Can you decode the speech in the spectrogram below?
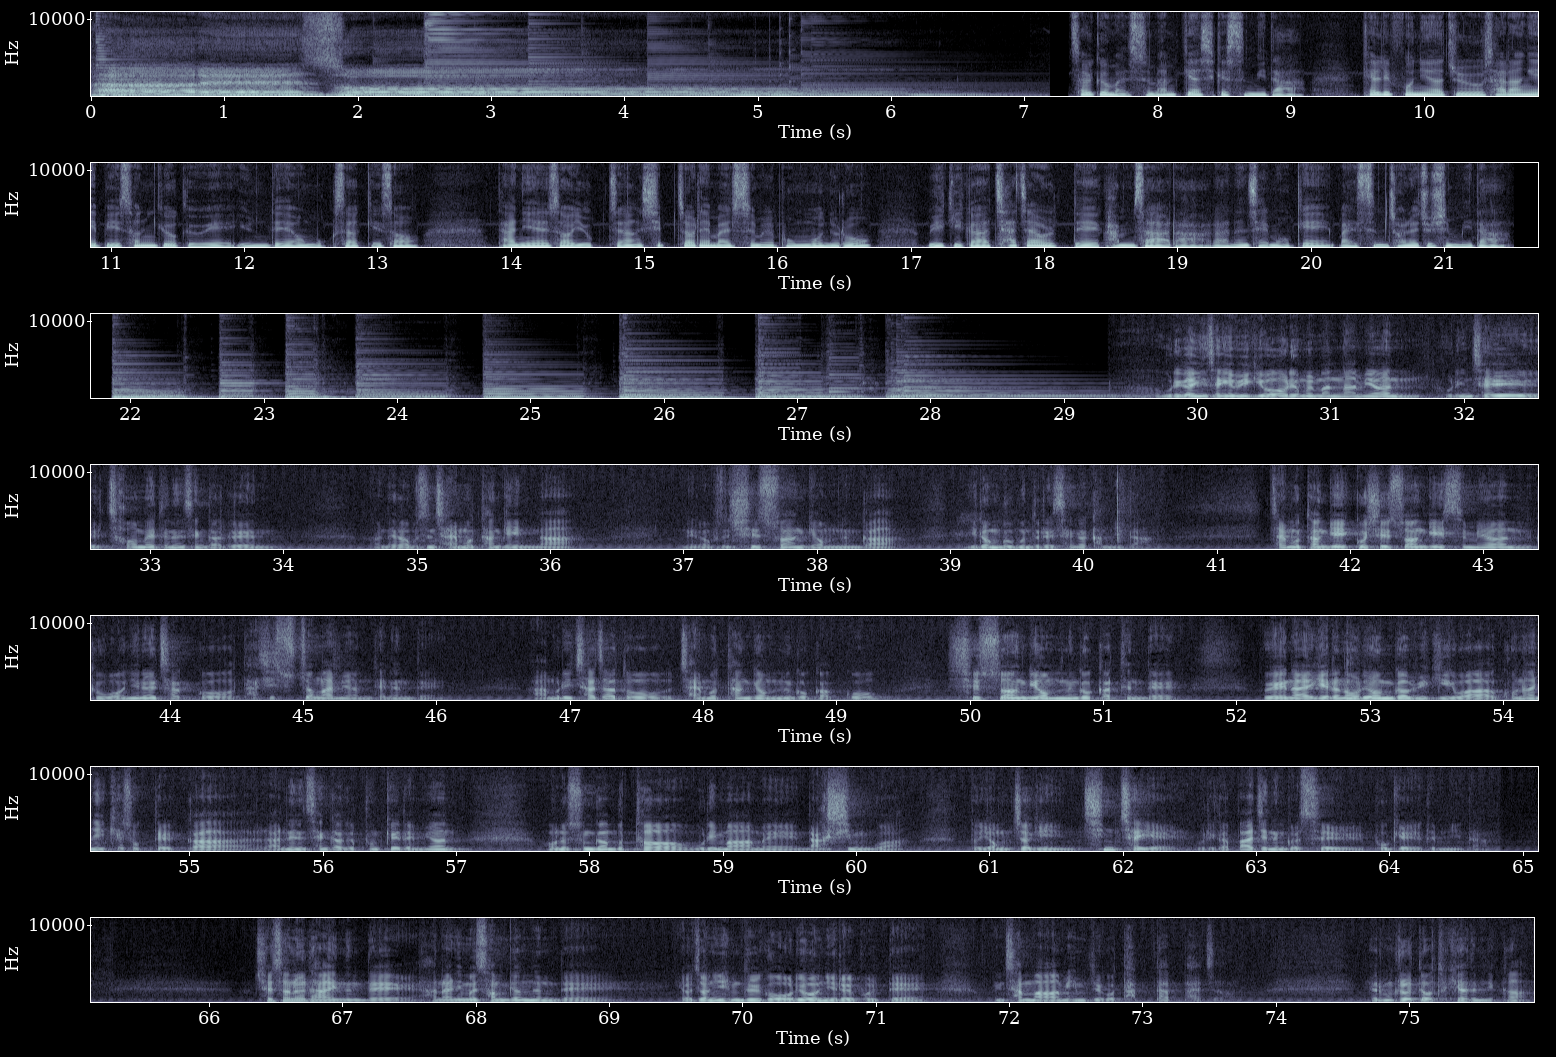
아랜소 설교 말씀 함께 하시겠습니다. 캘리포니아주 사랑의 빛 선교교회 윤대영 목사께서 다니엘서 6장 10절의 말씀을 본문으로 위기가 찾아올 때 감사하라 라는 제목의 말씀 전해 주십니다. 우리가 인생의 위기와 어려움을 만나면 우린 제일 처음에 드는 생각은 아, 내가 무슨 잘못한 게 있나, 내가 무슨 실수한 게 없는가 이런 부분들을 생각합니다. 잘못한 게 있고 실수한 게 있으면 그 원인을 찾고 다시 수정하면 되는데 아무리 찾아도 잘못한 게 없는 것 같고 실수한 게 없는 것 같은데 왜 나에게 이런 어려움과 위기와 고난이 계속될까라는 생각을 품게 되면 어느 순간부터 우리 마음의 낙심과 또 영적인 침체에 우리가 빠지는 것을 보게 됩니다. 최선을 다했는데 하나님을 섬겼는데 여전히 힘들고 어려운 일을 볼 때 참 마음이 힘들고 답답하죠. 여러분 그럴 때 어떻게 해야 됩니까?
